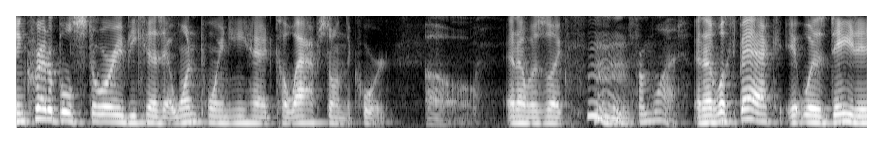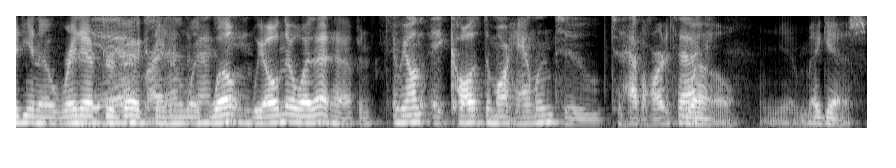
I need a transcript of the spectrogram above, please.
incredible story because at one point he had collapsed on the court. Oh. And I was like, hmm. Hmm, from what? And I looked back, it was dated, you know, right after Yeah, vaccine. right and I'm after like, well, we all know why that happened. And we all it caused Damar Hamlin to to have a heart attack. Well, yeah, I guess.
